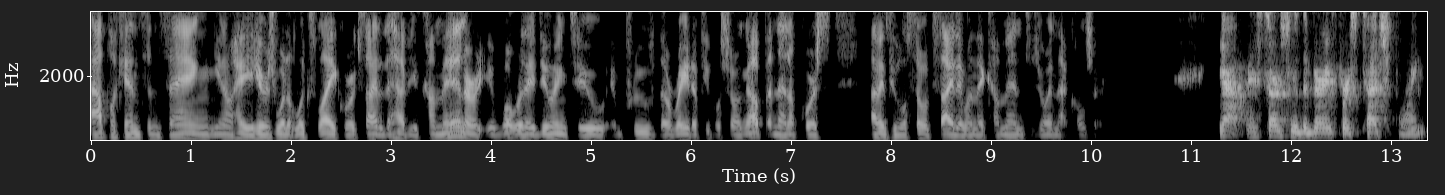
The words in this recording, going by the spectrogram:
applicants and saying, you know, hey, here's what it looks like. We're excited to have you come in, or eh, what were they doing to improve the rate of people showing up? And then, of course, having people so excited when they come in to join that culture. Yeah, it starts with the very first touch point.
